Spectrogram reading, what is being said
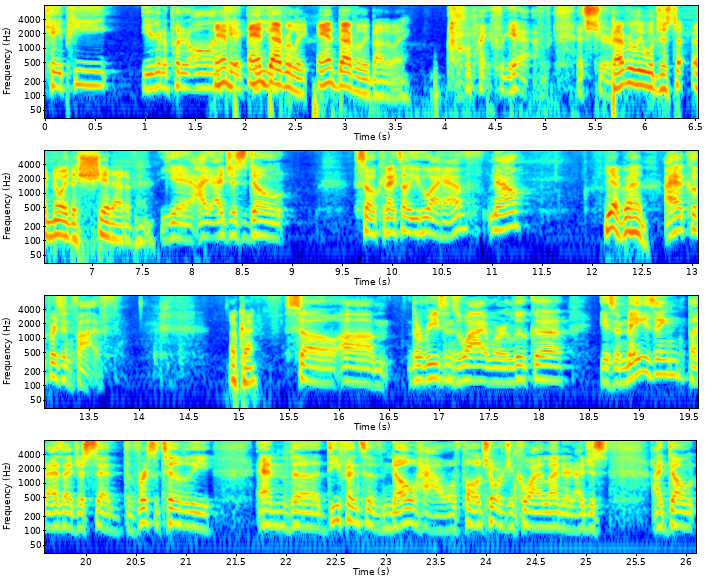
KP, you're gonna put it all on and, KP and Beverley and Beverley. by the way. Oh my, yeah, that's true. Beverley will just annoy the shit out of him. Yeah, I, I just don't. So can I tell you who I have now? Yeah, go ahead. I had Clippers in five. Okay. So um, the reasons why were Luka is amazing, but as I just said, the versatility and the defensive know-how of Paul George and Kawhi Leonard, I just I don't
